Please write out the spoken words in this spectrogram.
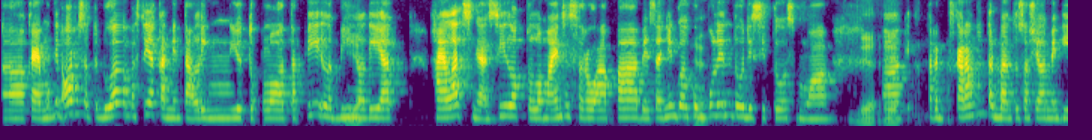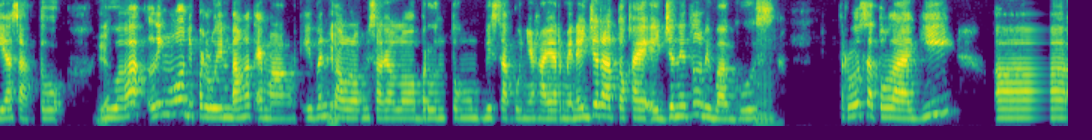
uh, kayak mungkin orang satu dua pasti akan minta link YouTube lo tapi lebih yeah. ngelihat highlights nggak sih waktu lo main seseru apa biasanya gue iya. kumpulin yeah. tuh di situ semua yeah, yeah. Uh, sekarang tuh terbantu sosial media satu yeah. dua link lo diperluin banget emang even yeah. kalau misalnya lo beruntung bisa punya hire manager atau kayak agent itu lebih bagus hmm. terus satu lagi uh,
